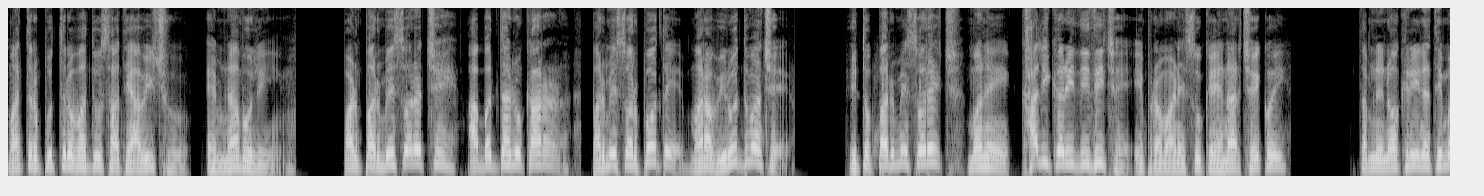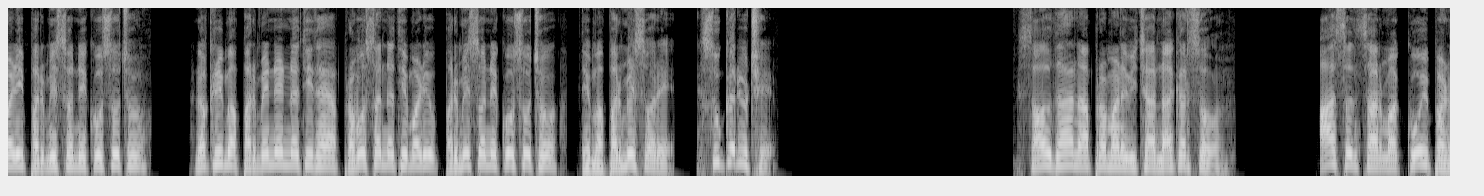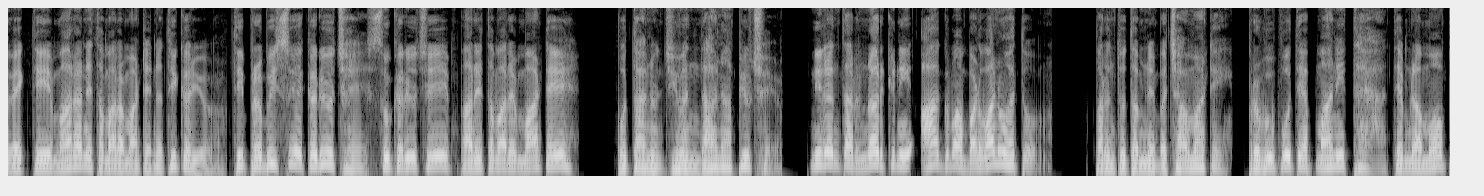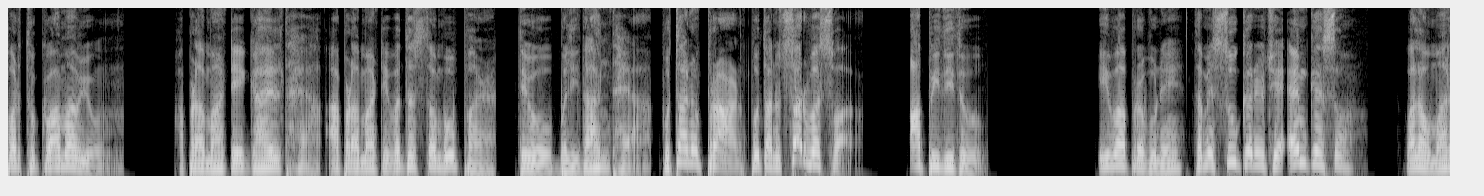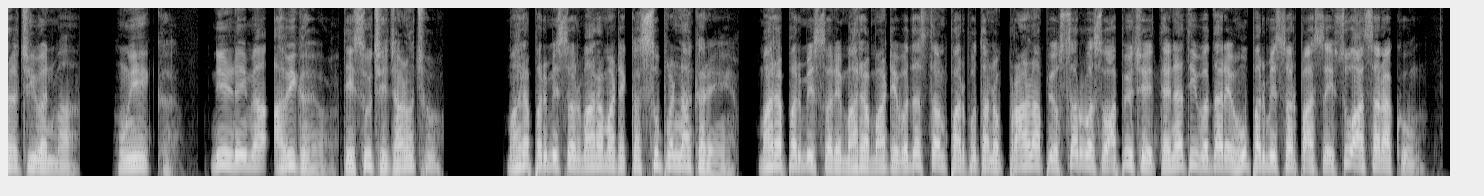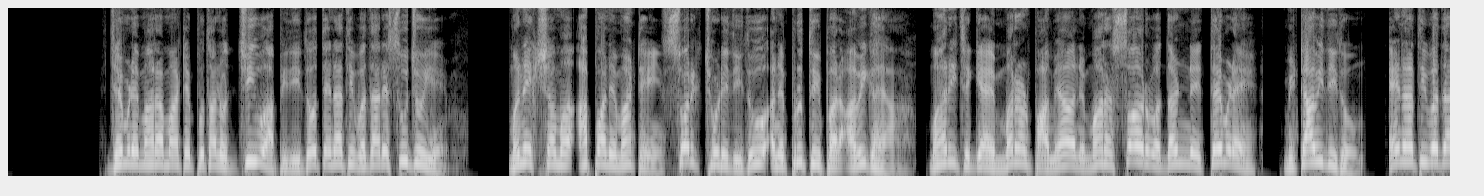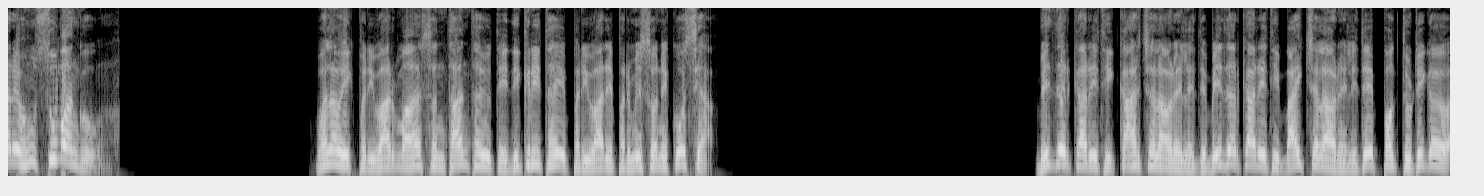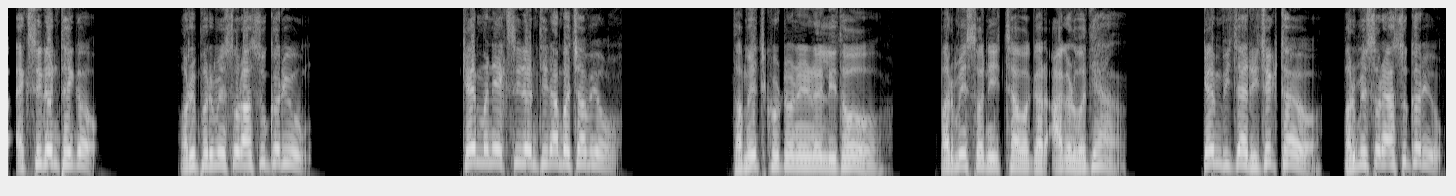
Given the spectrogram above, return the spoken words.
માત્ર પુત્ર વધુ સાથે આવી છું, એમ ના બોલી. પણ પરમેશ્વર જ છે, આ બધાનું કારણ. પરમેશ્વર પોતે મારા વિરોધમાં છે. એ તો પરમેશ્વરે જ મને ખાલી કરી દીધી છે, એ પ્રમાણે શું કહેનાર છે કોઈ? તમને નોકરી નથી મળી, પરમેશ્વરને કોસો છો? નોકરીમાં પરમેનન્ટ નથી થયા, પ્રમોશન નથી મળ્યું, પરમેશ્વરને કોસો છો? તેમાં પરમેશ્વરે શું કર્યું છે? સાવધાન આ પ્રમાણે વિચાર ના કરશો. આ સંસારમાં કોઈ પણ વ્યક્તિએ મારાને તમારા માટે નથી કર્યું. તે પ્રભુસુએ કર્યું છે. શું કર્યું છે? મારે તમારે માટે પોતાનું જીવનદાન આપ્યું છે. નિરંતર નર્કની આગમાં બળવાનું હતું. પરંતુ તમને બચાવવા માટે પ્રભુ પોતે અપમાનિત થયા, તેમના મોં પર થૂકવામાં આવ્યું. આપણા માટે ઘાયલ થયા, આપણા માટે વધસ્તંભ ઉપર તેઓ બલિદાન થયા. પોતાનો પ્રાણ, પોતાનું સર્વસ્વ આપી દીધું. એવા પ્રભુને તમે શું કર્યું છે એમ કહેશો? વાલાઓ મારા જીવનમાં, હું એક નિર્ણયમાં આવી ગયો. તે શું છે જાણો છો? મારા પરમેશ્વર મારા માટે કશું પણ ના કરે. મારા પરમેશ્વરે મારા માટે વધસ્તંભ પર પોતાનો પ્રાણ આપ્યો, સર્વસ્વ આપ્યું છે. તેનાથી વધારે હું પરમેશ્વર પાસે શું આશા રાખું? જેમણે મારા માટે પોતાનો જીવ આપી દીધો, તેનાથી વધારે શું જોઈએ? મને ક્ષમા આપવાને માટે સ્વર્ગ છોડી દીધું અને પૃથ્વી પર આવી ગયા. મારી જગ્યાએ મરણ પામ્યા અને મારા સર્વ દંડને તેમણે મિટાવી દીધો. એનાથી વધારે હું શું માંગુ? વલાવ એક પરિવારમાં સંતાન થયું, તે દીકરી થઈ, પરિવારે પરમેશ્વરને કોસ્યા. બેદરકારીથી કાર ચલાવવાને લીધે, બેદરકારીથી બાઇક ચલાવવાને લીધે પગ તૂટી ગયો, એક્સિડન્ટ થઈ ગયો. અરે પરમેશ્વર, આ શું કર્યું? કેમ મને એક્સિડન્ટથી ના બચાવ્યો? તમે જ ખોટો નિર્ણય લીધો. પરમેશ્વરની ઈચ્છા વગર આગળ વધ્યા. કેમ વિચાર રિજેક્ટ થયો? પરમેશ્વરે આ શું કર્યું?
